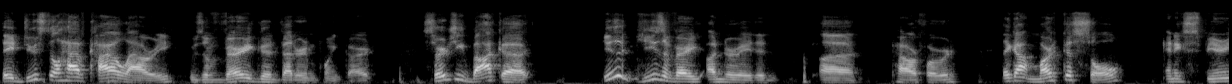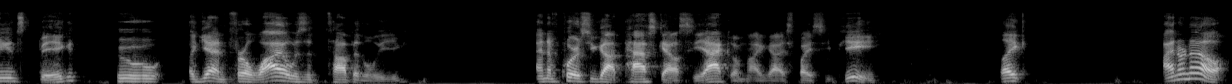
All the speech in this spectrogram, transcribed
They do still have Kyle Lowry, who's a very good veteran point guard. Serge Ibaka, he's a, he's a very underrated uh, power forward. They got Marcus Gasol, an experienced big, who again, for a while was at the top of the league. And of course, you got Pascal Siakam, my guy, Spicy P. Like, I don't know.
